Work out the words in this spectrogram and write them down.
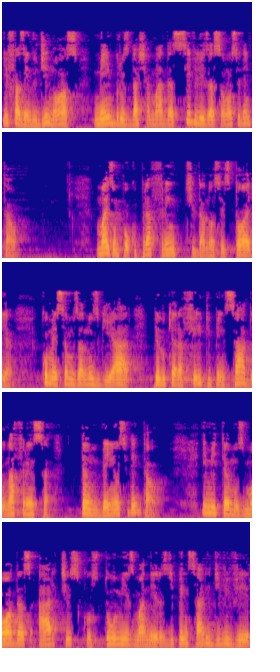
e fazendo de nós membros da chamada civilização ocidental. Mais um pouco para frente da nossa história, começamos a nos guiar pelo que era feito e pensado na França, também ocidental. Imitamos modas, artes, costumes, maneiras de pensar e de viver.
